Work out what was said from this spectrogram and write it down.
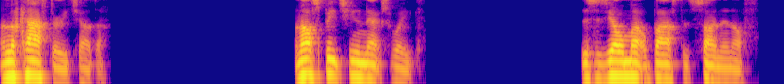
And look after each other. And I'll speak to you next week. This is the old metal bastard signing off.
